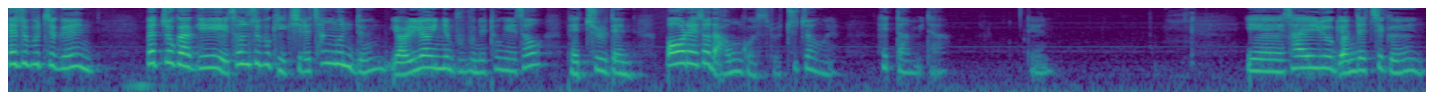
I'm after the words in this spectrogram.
해수부 측은 뼈 조각이 선수부 객실의 창문 등 열려 있는 부분을 통해서 배출된 뻘에서 나온 것으로 추정을 했다 합니다. 네. 예, 4.16 연대 측은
